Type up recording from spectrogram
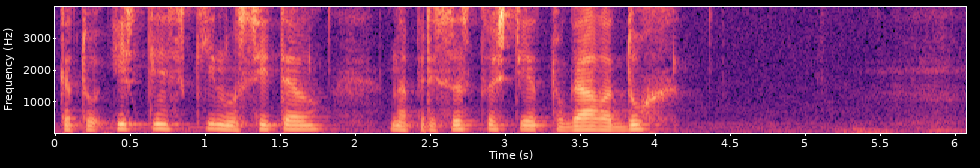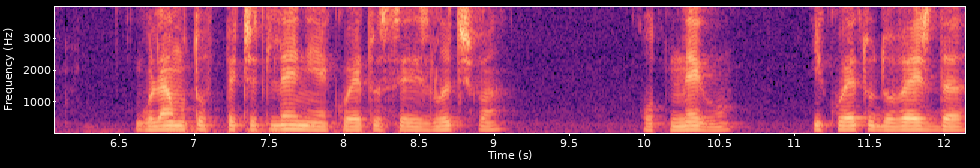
като истински носител на присъстващия тогава дух. Голямото впечатление, което се излъчва от него и което довежда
